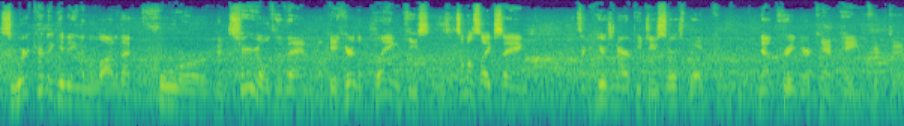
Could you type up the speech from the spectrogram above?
So we're kind of giving them a lot of that core material to then, okay, here are the playing pieces. It's almost like saying, it's like here's an RPG source book, now create your campaign cryptic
